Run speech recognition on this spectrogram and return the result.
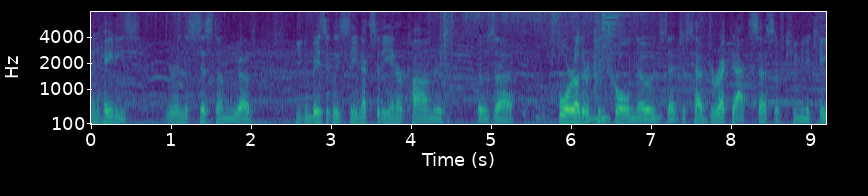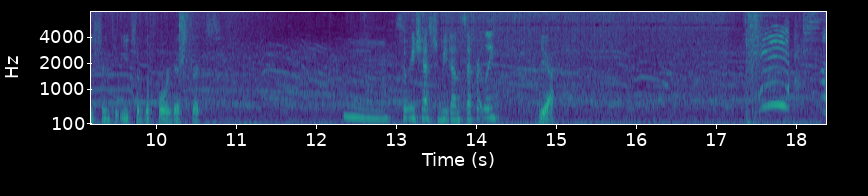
In Hades, you're in the system. You have, you can basically see next to the intercom. There's those uh, four other control nodes that just have direct access of communication to each of the four districts. Hmm. So each has to be done separately. Yeah. Hey, uh,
